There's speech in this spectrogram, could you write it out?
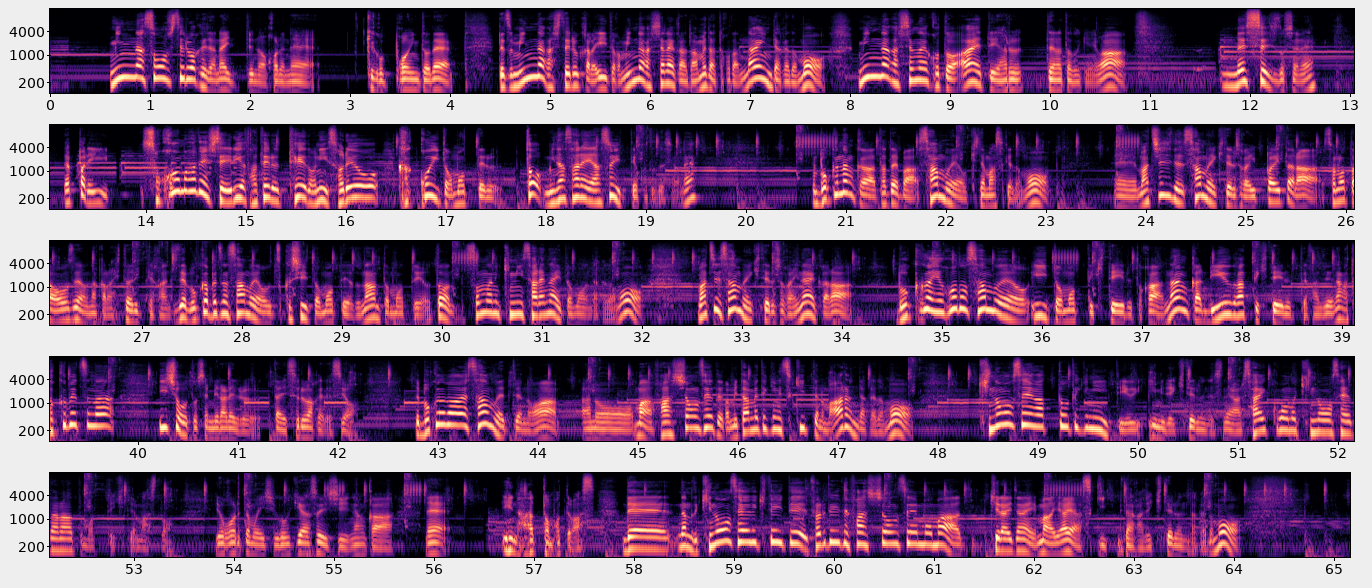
みんなそうしてるわけじゃないっていうのはこれね結構ポイントで別にみんながしてるからいいとかみんながしてないからダメだってことはないんだけどもみんながしてないことをあえてやるってなった時にはメッセージとしてねやっぱりそこまでして襟を立てる程度にそれをかっこいいと思ってると見なされやすいっていうことですよね。僕なんか例えばサムエを着てますけどもえー、街でサムエ着てる人がいっぱいいたらその他大勢の中の一人って感じで僕は別にサムエを美しいと思っていると何と思っているとそんなに気にされないと思うんだけども街でサムエ着てる人がいないから僕がよほどサムエをいいと思って着ているとか何か理由があって着ているって感じでなんか特別な衣装として見られるたりするわけですよ。で僕の場合サムエっていうのはあのー、まあ、ファッション性というか見た目的に好きっていうのもあるんだけども機能性が圧倒的にいいっていう意味で着てるんですねあれ最高の機能性だなと思って着てますと汚れてもいいし動きやすいしなんかねいいなと思ってますでなので機能性で着ていてそれでいてファッション性もまあ嫌いじゃないまあやや好きみたいな感じで着てるんだけども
